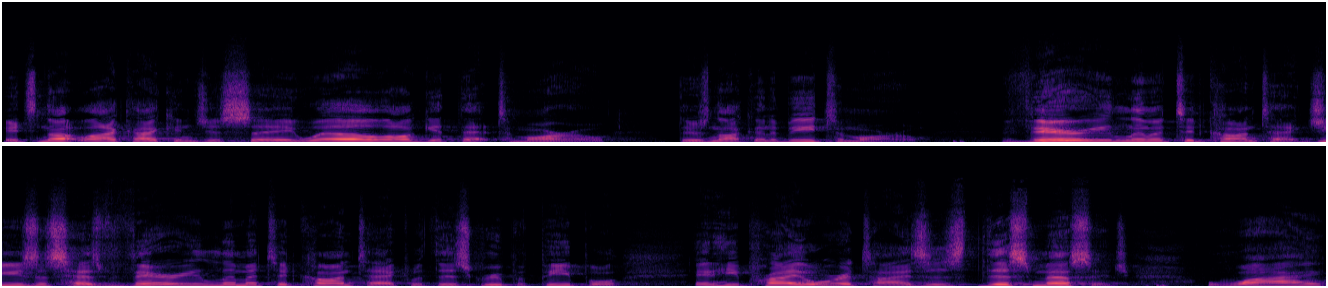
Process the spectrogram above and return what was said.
It's not like I can just say, well, I'll get that tomorrow. There's not going to be tomorrow. Very limited contact. Jesus has very limited contact with this group of people, and he prioritizes this message Why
